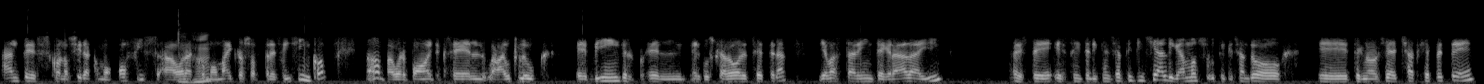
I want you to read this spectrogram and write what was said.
antes conocida como Office, ahora como Microsoft 365, ¿no? PowerPoint, Excel, Outlook, eh, Bing, el, el, buscador, etcétera, ya va a estar integrada ahí este, esta inteligencia artificial, digamos, utilizando eh, tecnología de chat GPT,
